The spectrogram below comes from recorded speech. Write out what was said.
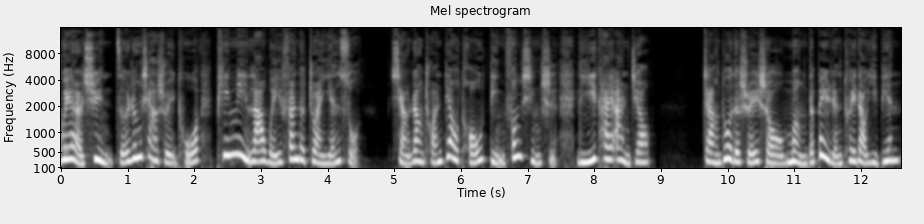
威尔逊则扔下水坨，拼命拉桅帆的转沿索，想让船掉头顶风行驶，离开暗礁。掌舵的水手猛地被人推到一边，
